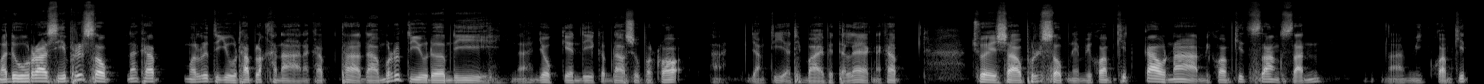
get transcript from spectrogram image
มาดูราศีพฤษภนะครับมฤตยูทับลัคนานะครับ ถ้าดาวมฤตยูเดิมดีนะโยกเกณฑ์ดีกับดาวสุภเคราะห์อย่างที่อธิบายไปแต่แรกนะครับ ช่วยชาวพฤษภเนี่ยมีความคิดก้าวหน้า มีความคิดสร้างสรรค์นะมีความคิด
